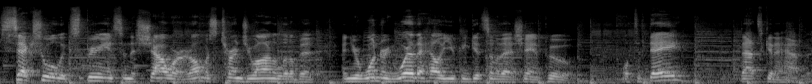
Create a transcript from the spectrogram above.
sexual experience in the shower. It almost turns you on a little bit and you're wondering where the hell you can get some of that shampoo. Well today, that's gonna happen.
